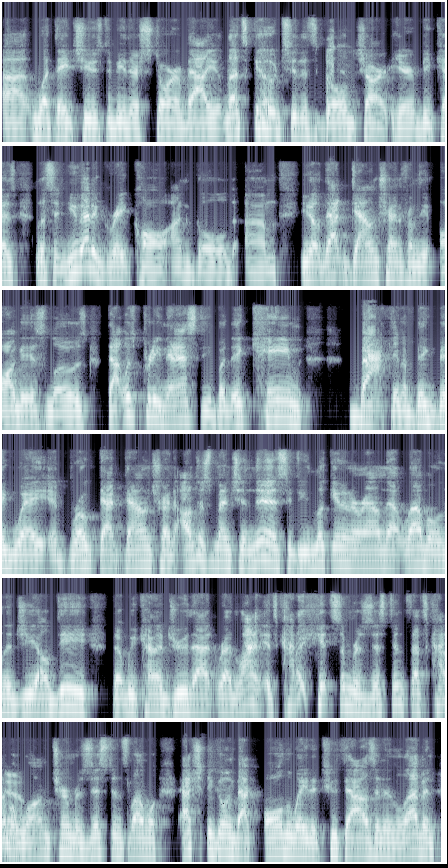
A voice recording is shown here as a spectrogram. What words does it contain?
uh, what they choose to be their store of value. Let's go to this gold chart here because listen, you had a great call on gold. Um, you know, that downtrend from the August lows, that was pretty nasty, but it came back in a big, big way. It broke that downtrend. I'll just mention this. If you look in and around that level in the GLD that we kind of drew that red line, it's kind of hit some resistance. That's kind yeah. of a long-term resistance level, actually going back all the way to 2011.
